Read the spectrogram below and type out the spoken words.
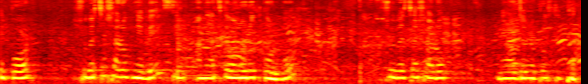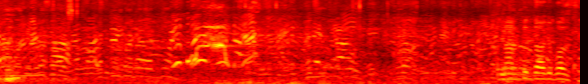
এরপর শুভেচ্ছা স্মারক নেবে। আমি আজকে অনুরোধ করব, শুভেচ্ছা স্মারক নেওয়ার জন্য প্রস্তুত থাকতে। কিন্তু আগে বলছে।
